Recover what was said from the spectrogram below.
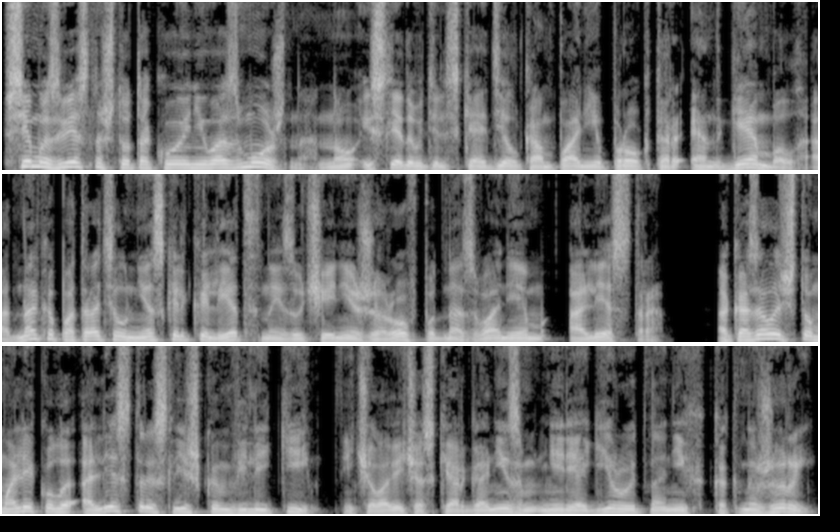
Всем известно, что такое невозможно, но исследовательский отдел компании Procter Gamble, однако, потратил несколько лет на изучение жиров под названием алестра. Оказалось, что молекулы алестры слишком велики, и человеческий организм не реагирует на них, как на жиры.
